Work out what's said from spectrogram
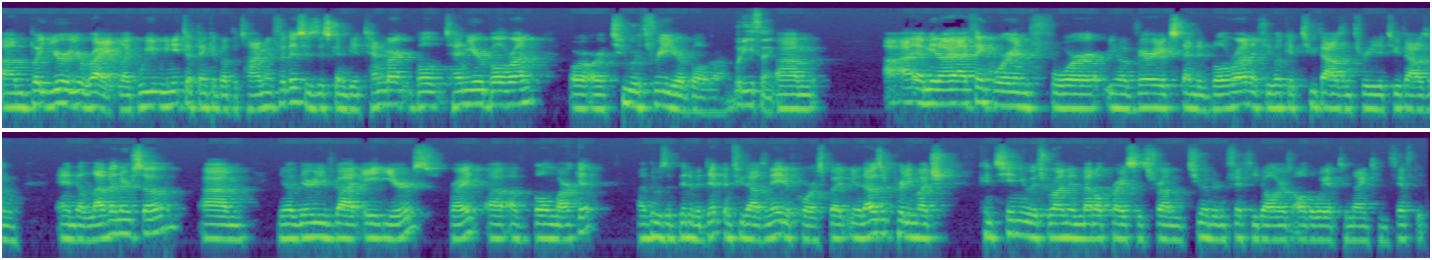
Um, but you're you're right. Like we we need to think about the timing for this. Is this going to be a 10 mark bull 10 year bull run or, or a two or three year bull run? What do you think? Um, I, I, mean, I, I, think we're in for you know a very extended bull run. If you look at 2003 to 2011 or so, um, you know there you've got eight years right uh, of bull market. Uh, there was a bit of a dip in 2008, of course, but you know that was a pretty much continuous run in metal prices from $250 all the way up to 1950.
